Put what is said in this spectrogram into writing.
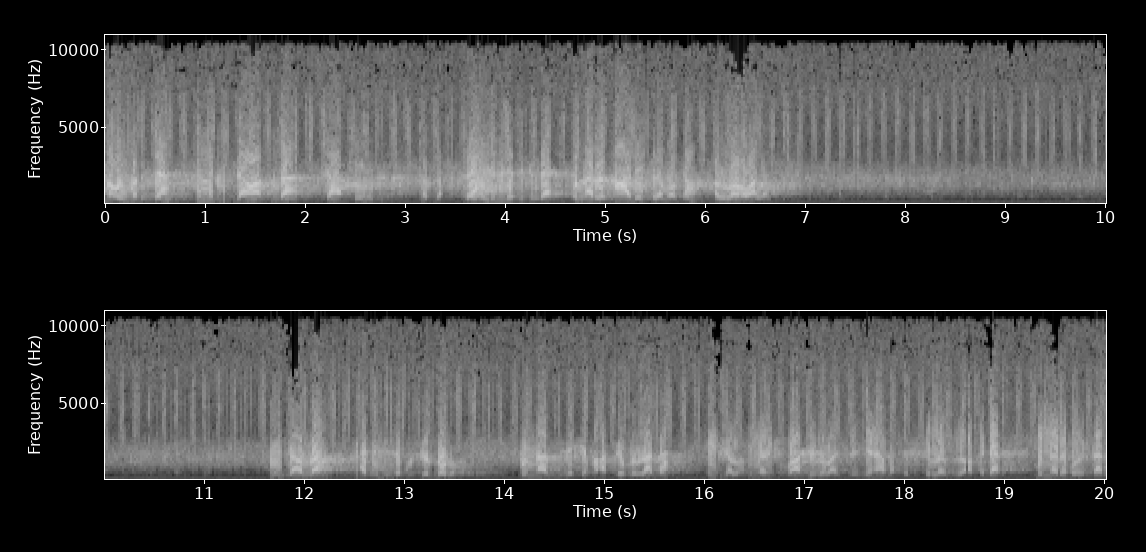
Buna uymadıkça sünnetlik davasında şeyimiz çoktur. Ve ehli millet için de bunlar da sahabe-i kiram olsa Allah-u alem. İnşallah hepimizde kusur dolu. Bunlar bize şefaatçi olurlar da inşallah bunların şefaatçi dolayısıyla Cenab-ı Hak kusurlarımızı affeder, bunlara bağışlar,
